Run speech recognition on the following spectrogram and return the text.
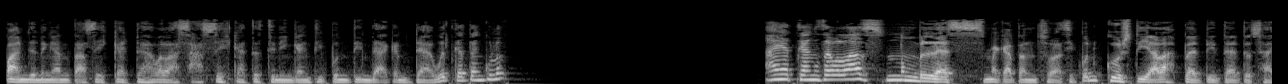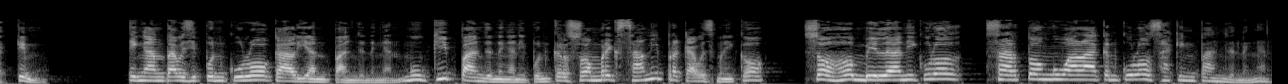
Panjenengan tasih gadah welas asih kados dening dipun tindakaken Daud kateng kula? Ayat kang 11 16 mekatan surasipun Gusti Allah badhe dados hakim ing antawisipun kula kalian panjenengan mugi panjenenganipun kersa mriksani perkawis menika saha mbelani kula sarta nguwalaken kula saking panjenengan.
